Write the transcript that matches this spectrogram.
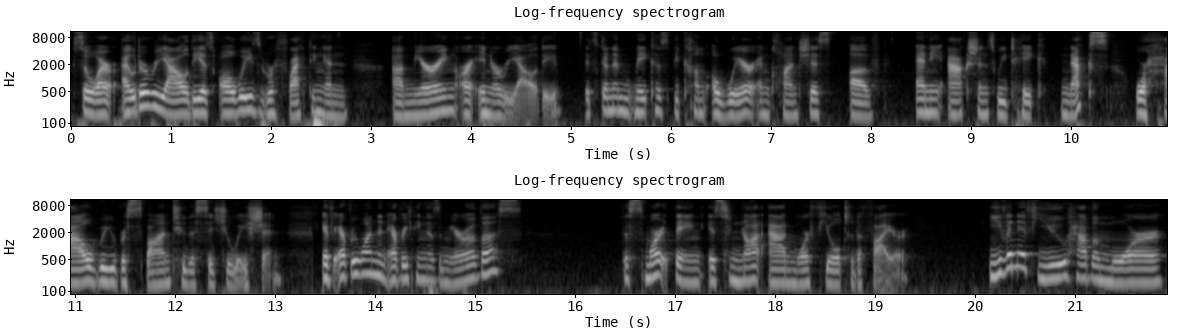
So, our outer reality is always reflecting and uh, mirroring our inner reality. It's going to make us become aware and conscious of any actions we take next or how we respond to the situation. If everyone and everything is a mirror of us, the smart thing is to not add more fuel to the fire even if you have a more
